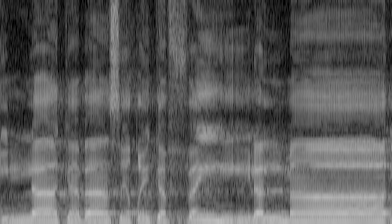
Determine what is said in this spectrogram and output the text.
إلا كباسط كفيه إلى الماء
